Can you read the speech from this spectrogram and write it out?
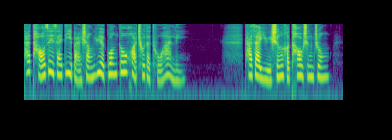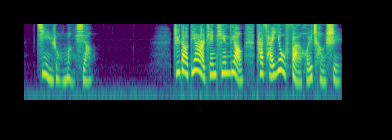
他陶醉在地板上月光勾画出的图案里。他在雨声和涛声中进入梦乡，直到第二天天亮，他才又返回城市。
